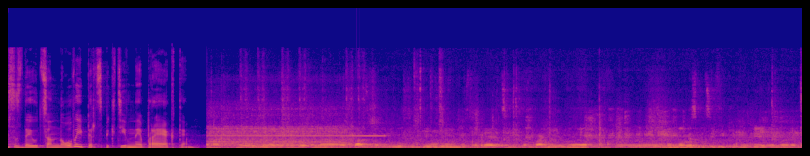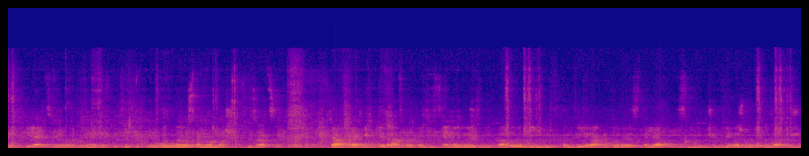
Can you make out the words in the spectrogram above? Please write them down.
создаются новые перспективные проекты. технология разработана в Казанском университете, он поставляется из компании, но э, ну, много специфики внедрения на предприятии, мы эту специфику... В основном маршрутизация. Да, да, гибкие транспортные системы, то есть не вкладывают деньги в конвейера, которые стоят, и с ними ничего не делаешь, маршрутизация очень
